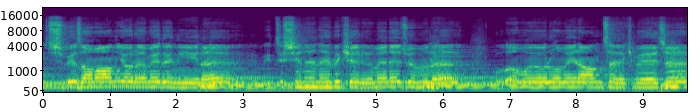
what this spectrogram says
Hiçbir zaman göremedin. Yine Bitişine ne bir kelime ne cümle Bulamıyorum inan tek bizi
